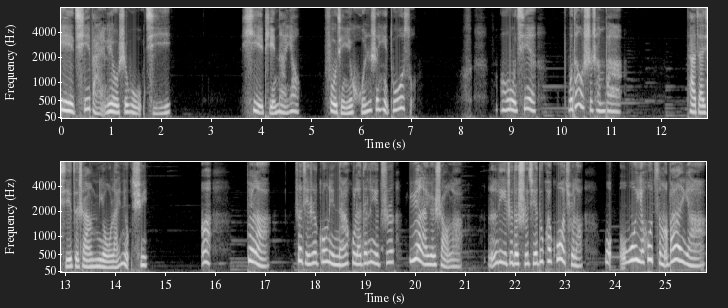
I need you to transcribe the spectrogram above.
第七百六十五集。一提那药，傅锦仪浑身一哆嗦。母亲，不到时辰吧？他在席子上扭来扭去。啊，对了，这几日宫里拿回来的荔枝越来越少了，荔枝的时节都快过去了，我我以后怎么办呀？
